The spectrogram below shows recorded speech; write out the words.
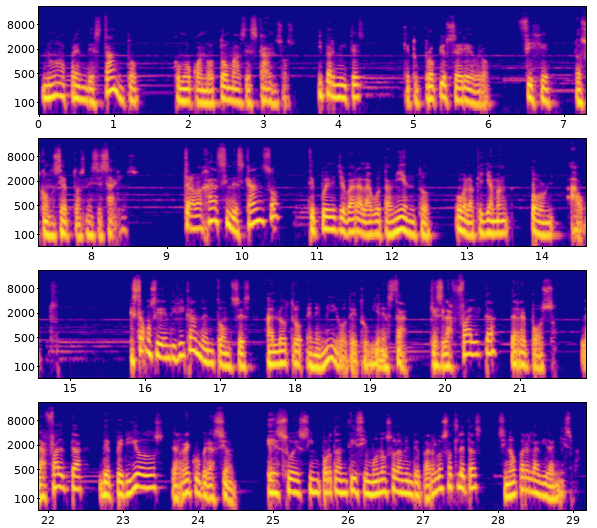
no aprendes tanto como cuando tomas descansos y permites que tu propio cerebro fije los conceptos necesarios. Trabajar sin descanso te puede llevar al agotamiento o a lo que llaman burnout. Estamos identificando entonces al otro enemigo de tu bienestar, que es la falta de reposo, la falta de periodos de recuperación. Eso es importantísimo no solamente para los atletas, sino para la vida misma.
